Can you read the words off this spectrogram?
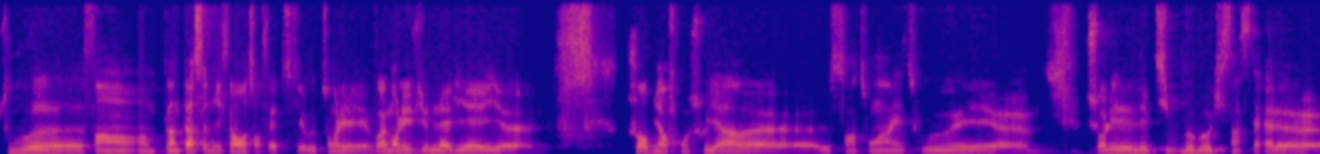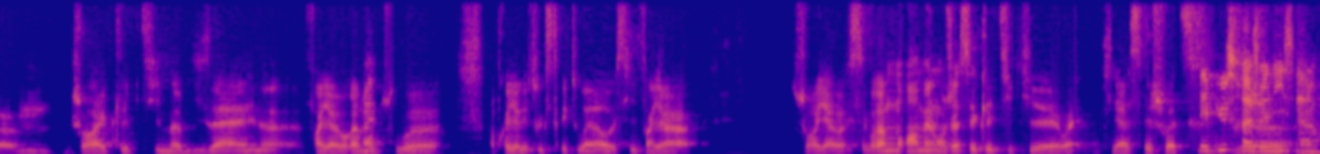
tout, euh, enfin, plein de personnes différentes, en fait. Il y a autant les, vraiment les vieux de la vieille, euh, genre bien franchouillard, euh, de Saint-Ouen et tout, et euh, genre les, les petits bobos qui s'installent, euh, genre avec les petits meubles design. euh, Enfin, il y a vraiment Ouais. tout. Après, il y a les trucs streetwear aussi. Enfin, il y a Genre, il y a- c'est vraiment un mélange assez éclectique qui est, ouais, qui est assez chouette. Les puces rajeunissent alors.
